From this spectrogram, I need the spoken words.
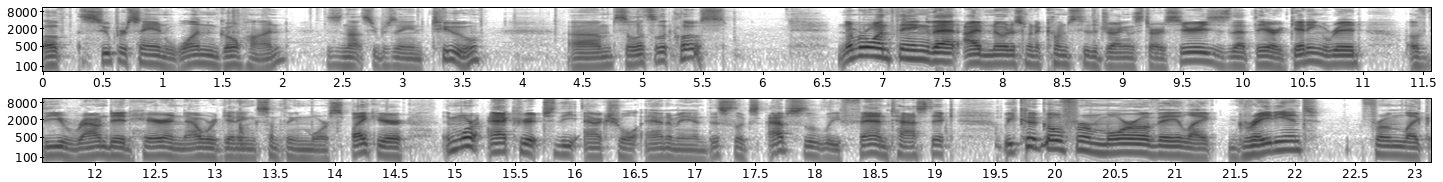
of Super Saiyan 1 Gohan. This is not Super Saiyan 2. Um, so let's look close. Number one thing that I've noticed when it comes to the Dragon Star series is that they are getting rid of the rounded hair and now we're getting something more spikier and more accurate to the actual anime and this looks absolutely fantastic. We could go for more of a like gradient from like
